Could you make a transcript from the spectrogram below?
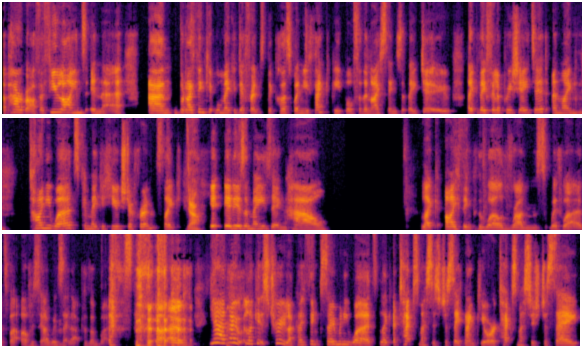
a paragraph, a few lines in there. And but I think it will make a difference because when you thank people for the nice things that they do, like they feel appreciated and like mm-hmm. tiny words can make a huge difference. Like yeah, it, it is amazing how like I think the world runs with words, but obviously I would mm. say that because I'm biased. but um, yeah, no, like it's true. Like I think so many words, like a text message to say thank you, or a text message to say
